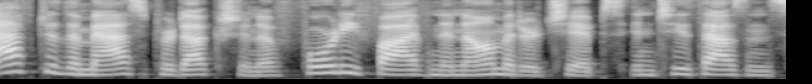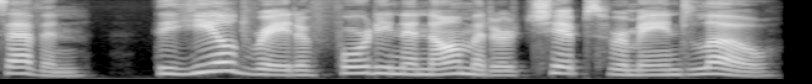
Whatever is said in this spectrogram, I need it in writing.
After the mass production of 45 nanometer chips in 2007, the yield rate of 40 nanometer chips remained low,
